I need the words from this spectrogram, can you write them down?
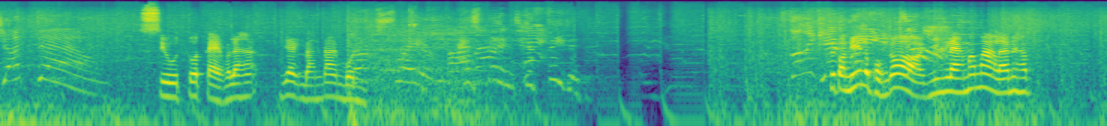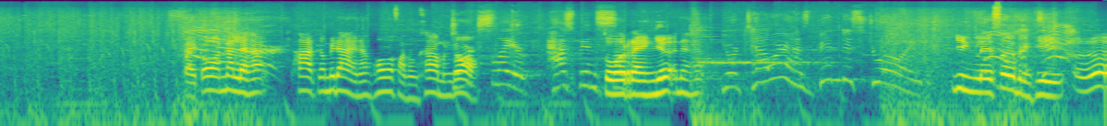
Shut down. ๆซิลตัวแตกไปแล้วฮะ แยกดันด้านบน Slayer has been defeated. Fully คือ get ตอนนี้เราผมก็ยิงแรงมากๆแล้วนะครับ แต่ก็นั่นแหละฮะพลาดก็ไม่ได้นะ เพราะว่าฝั่งตรงข้ามมันก็ Dark Slayer has been ตัว summoned. แรงเยอะนะฮะ ยิงเลเซอร์ไปหนึ่งที เออ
